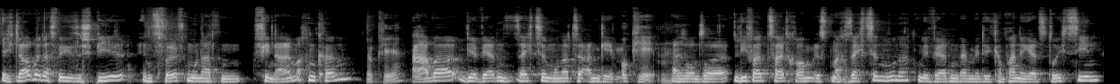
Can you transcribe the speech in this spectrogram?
Ich glaube, dass wir dieses Spiel in zwölf Monaten final machen können. Okay. Aber wir werden 16 Monate angeben. Okay. Mhm. Also unser Lieferzeitraum ist nach 16 Monaten. Wir werden, wenn wir die Kampagne jetzt durchziehen,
